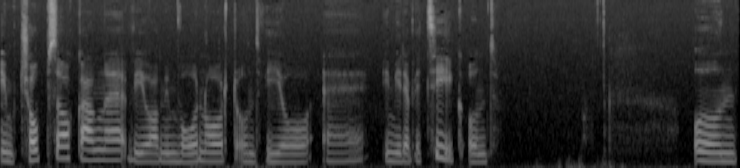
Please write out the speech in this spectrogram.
im Job so gegangen, wie auch an meinem Wohnort und wie auch äh, in meiner Beziehung. Und und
